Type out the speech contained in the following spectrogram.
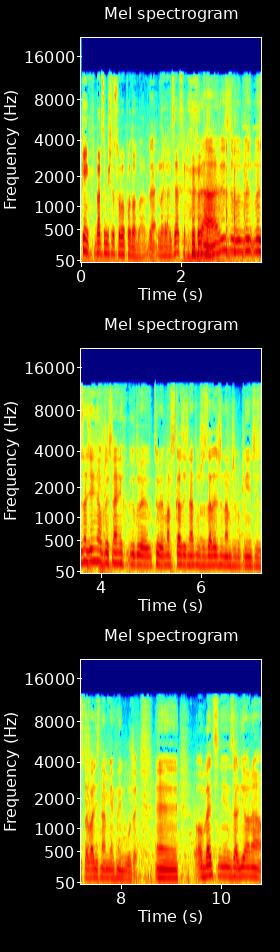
pięknie, bardzo mi się to słowo podoba. Tak. Lojalizacja. tak, to jest beznadziejne określenie, które, które ma wskazać na to, że zależy nam, żeby klienci zostawali z nami jak najdłużej. E, obecnie z Aliora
